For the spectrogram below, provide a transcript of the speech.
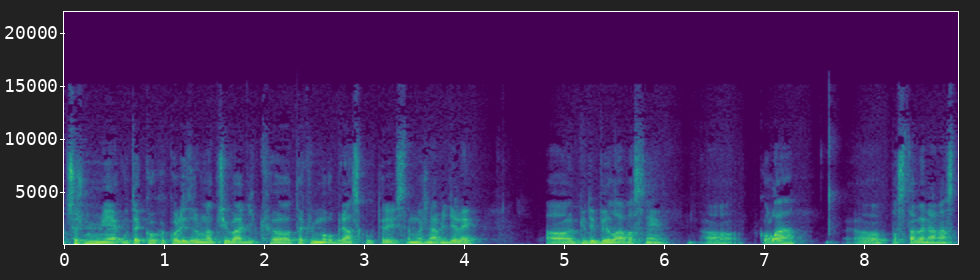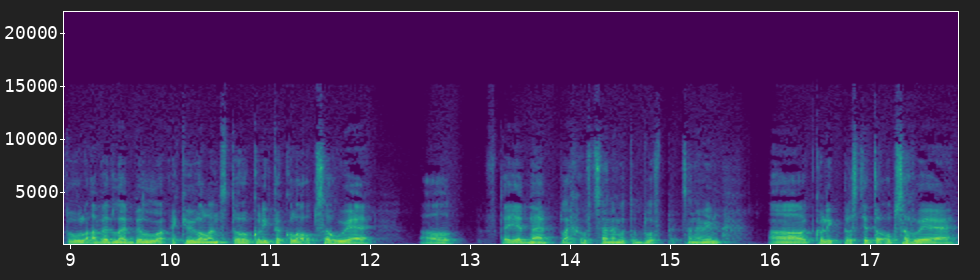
Což mě u té Coca-Coly zrovna přivádí k takovému obrázku, který jste možná viděli, kdy byla vlastně kola postavena na stůl a vedle byl ekvivalent toho, kolik ta kola obsahuje eh, v té jedné plechovce, nebo to bylo v pece, nevím, kolik prostě to obsahuje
